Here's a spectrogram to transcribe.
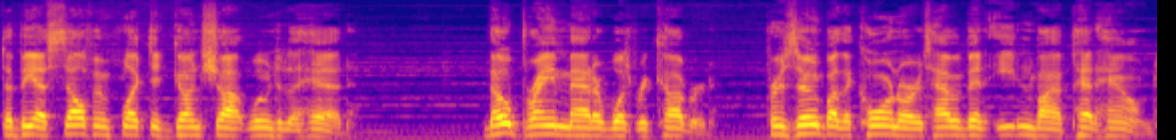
to be a self-inflicted gunshot wound to the head. No brain matter was recovered, presumed by the coroner as having been eaten by a pet hound.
